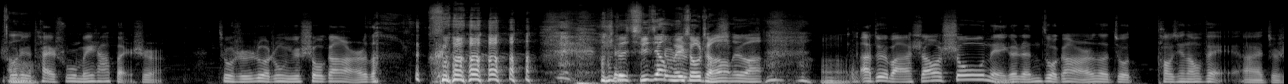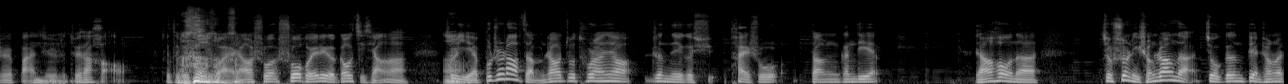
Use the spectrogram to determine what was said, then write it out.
说这个哦太叔没啥本事，就是热衷于收干儿子。这徐江没收成，对吧？嗯，啊，对吧？然后收哪个人做干儿子就掏心掏肺，哎，就是把嗯就是对他好，就特别奇怪。然后说说回这个高启强啊，就是啊也不知道怎么着，就突然要认那个许太叔当干爹，然后呢，就顺理成章的就跟变成了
